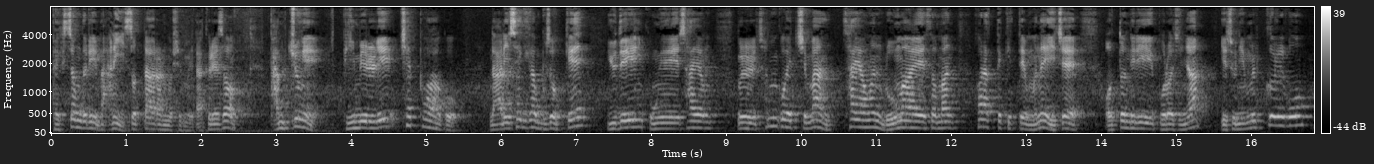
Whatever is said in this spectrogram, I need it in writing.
백성들이 많이 있었다라는 것입니다. 그래서 밤중에 비밀리 체포하고 날이 새기가 무섭게 유대인 공회의 사형을 선고했지만 사형은 로마에서만 허락됐기 때문에 이제 어떤 일이 벌어지냐 예수님을 끌고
